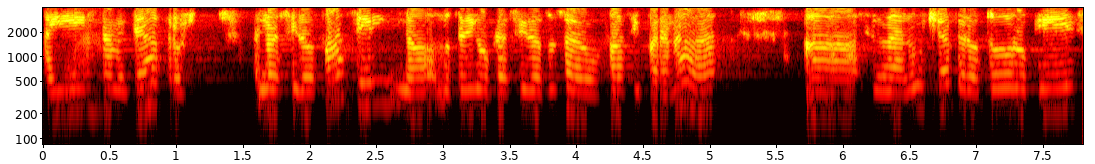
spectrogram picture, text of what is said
ahí está mi teatro. No ha sido fácil, no, no te digo que ha sido tú sabes, fácil para nada, ha sido una lucha, pero todo lo que es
